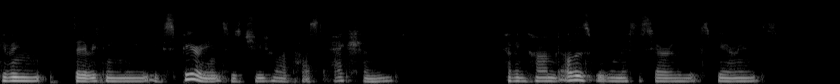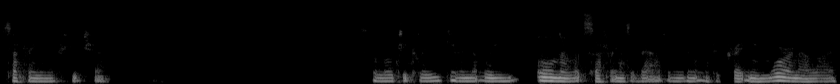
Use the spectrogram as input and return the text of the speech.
given that everything we experience is due to our past actions, having harmed others, we will necessarily experience suffering in the future. So, logically, given that we all know what suffering is about and we don't want to create any more in our life,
